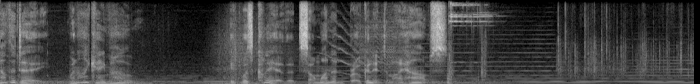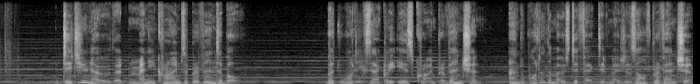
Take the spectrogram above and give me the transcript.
other day, when I came home, it was clear that someone had broken into my house. Did you know that many crimes are preventable? But what exactly is crime prevention and what are the most effective measures of prevention?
